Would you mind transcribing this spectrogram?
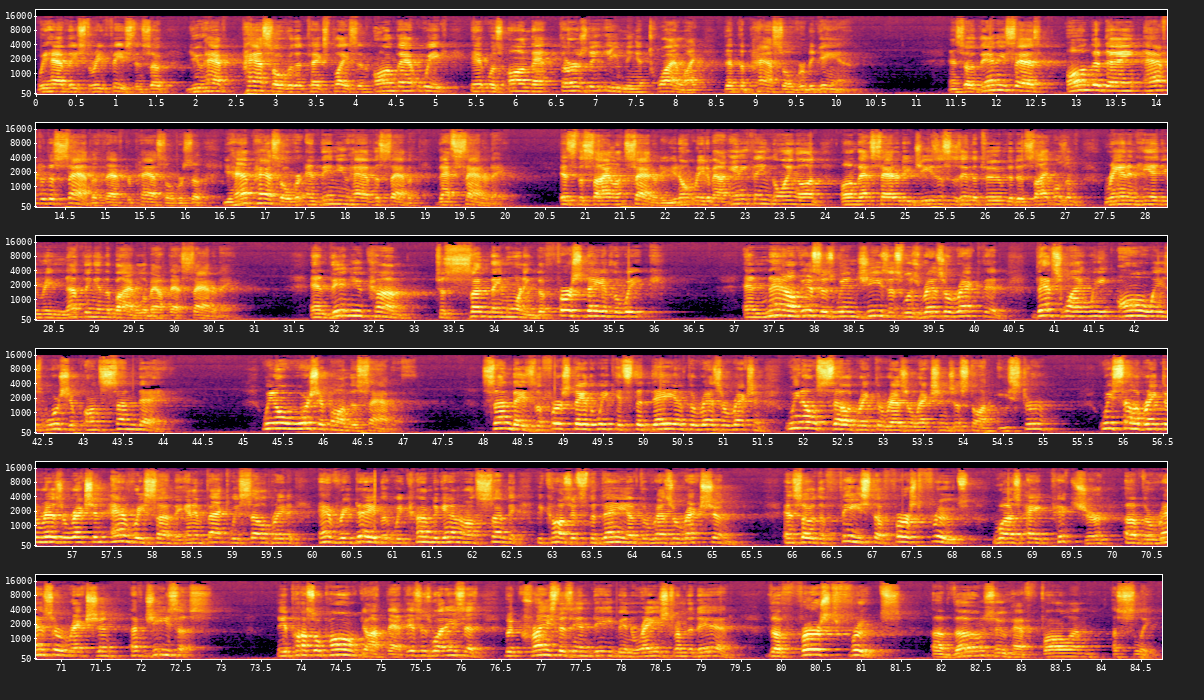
We have these three feasts, and so you have Passover that takes place, and on that week, it was on that Thursday evening at twilight that the Passover began. And so then he says, on the day after the Sabbath, after Passover. So you have Passover and then you have the Sabbath. That's Saturday. It's the silent Saturday. You don't read about anything going on on that Saturday. Jesus is in the tomb. The disciples have ran and hid. You read nothing in the Bible about that Saturday. And then you come to Sunday morning, the first day of the week. And now this is when Jesus was resurrected. That's why we always worship on Sunday. We don't worship on the Sabbath. Sunday's the first day of the week. It's the day of the resurrection. We don't celebrate the resurrection just on Easter. We celebrate the resurrection every Sunday. And in fact, we celebrate it every day, but we come together on Sunday because it's the day of the resurrection. And so the Feast of First Fruits was a picture of the resurrection of Jesus. The Apostle Paul got that. This is what he says But Christ has indeed been raised from the dead, the first fruits of those who have fallen asleep.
